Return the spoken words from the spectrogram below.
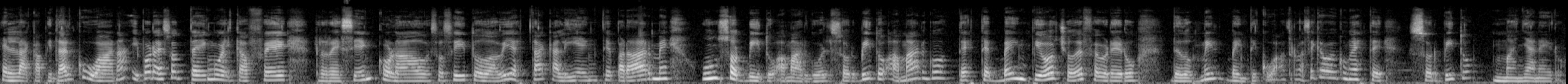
en la capital cubana y por eso tengo el café recién colado, eso sí, todavía está caliente para darme un sorbito amargo, el sorbito amargo de este 28 de febrero de 2024. Así que voy con este sorbito mañanero.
